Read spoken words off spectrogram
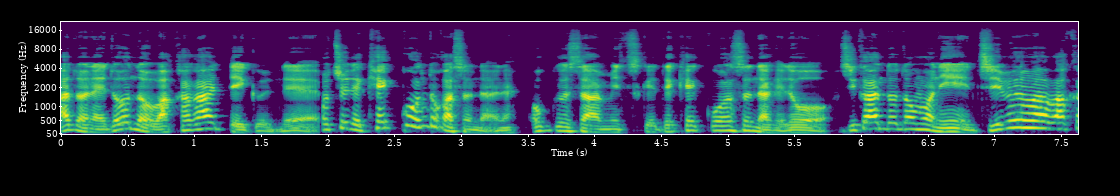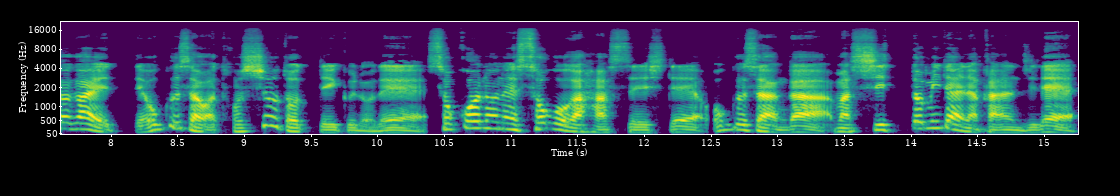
あとね、どんどん若返っていくんで、途中で結婚とかするんだよね。奥さん見つけて結婚するんだけど、時間とともに自分は若返って奥さんは年を取っていくので、そこのね、祖母が発生して、奥さんが、まあ、嫉妬みたいな感じで、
